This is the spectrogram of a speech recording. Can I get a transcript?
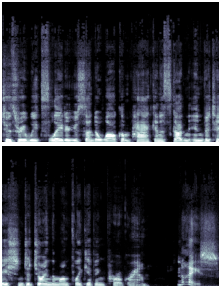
two, three weeks later you send a welcome pack and it's got an invitation to join the monthly giving program. Nice.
